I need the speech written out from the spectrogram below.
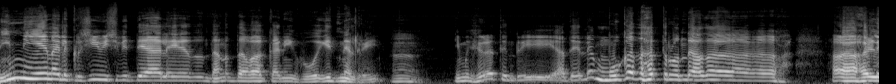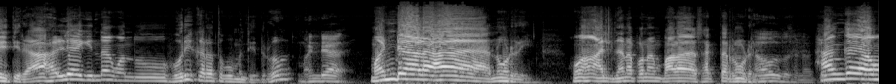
ನಿನ್ನೆ ಏನು ಅಲ್ಲಿ ಕೃಷಿ ವಿಶ್ವವಿದ್ಯಾಲಯದ ದನ ದವಾಖಾನಿಗೆ ಹೋಗಿದ್ನಲ್ರಿ? ನಿಮ್ಗೆ ಹೇಳ್ತೀನಿ ರೀ ಅದೆಲ್ಲ ಮುಗದ ಹತ್ರ ಒಂದು ಯಾವುದೋ ಹಳ್ಳಿ ಐತಿರಿ ಆ ಹಳ್ಳಿಯಾಗಿಂದ ಒಂದು ಹೋರಿಕರ ತೊಗೊಂಬಂದಿದ್ರು. ಮಂಡ್ಯ ಮಂಡ್ಯಾಳ ನೋಡ್ರಿ. ಹ್ಞೂ ಅಲ್ಲಿ ದನಪನ ಭಾಳ ಸಾಕ್ತಾರೆ ನೋಡ್ರಿ. ಹಂಗೆ ಅವ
